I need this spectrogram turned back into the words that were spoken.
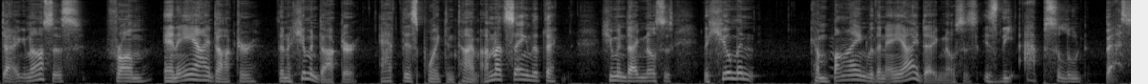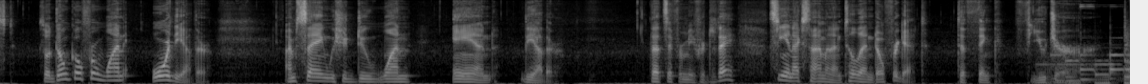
diagnosis from an AI doctor than a human doctor at this point in time. I'm not saying that the human diagnosis, the human combined with an AI diagnosis is the absolute best. So don't go for one or the other. I'm saying we should do one and the other. That's it for me for today. See you next time, and until then, don't forget to think future.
